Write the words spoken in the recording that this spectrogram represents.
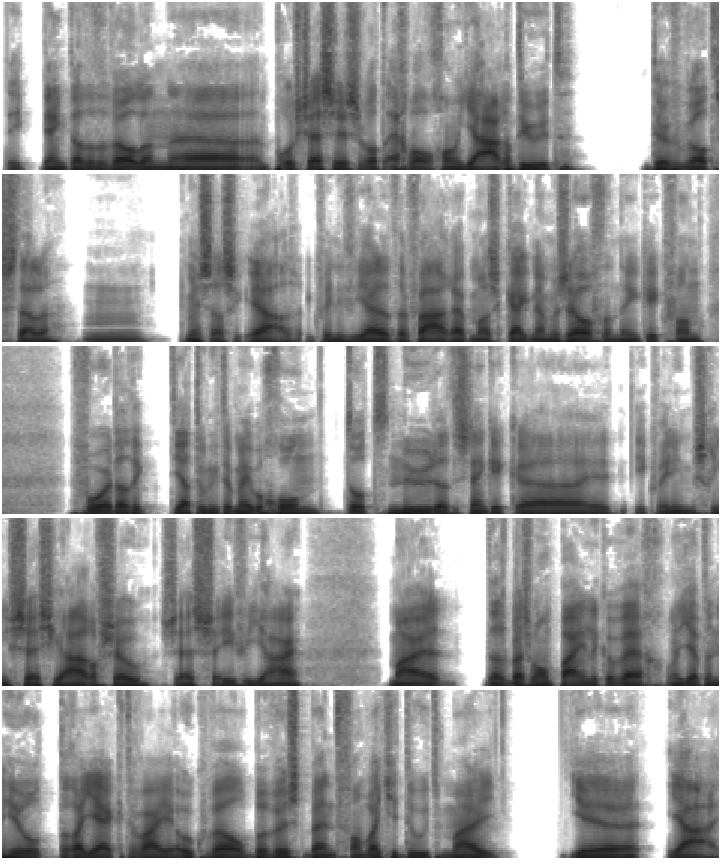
ik denk dat het wel een, uh, een proces is wat echt wel gewoon jaren duurt. Durf ik wel te stellen. Mm. Tenminste, als ik, ja, als, ik weet niet of jij dat ervaren hebt, maar als ik kijk naar mezelf, dan denk ik van, voordat ik, ja, toen ik ermee begon, tot nu, dat is denk ik, uh, ik weet niet, misschien zes jaar of zo, zes, zeven jaar. Maar dat is best wel een pijnlijke weg, want je hebt een heel traject waar je ook wel bewust bent van wat je doet, maar je, ja,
